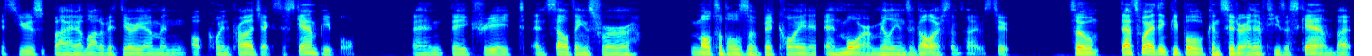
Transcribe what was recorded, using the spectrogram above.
it's used by a lot of Ethereum and altcoin projects to scam people. And they create and sell things for multiples of Bitcoin and more, millions of dollars sometimes too. So that's why I think people consider NFTs a scam. But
